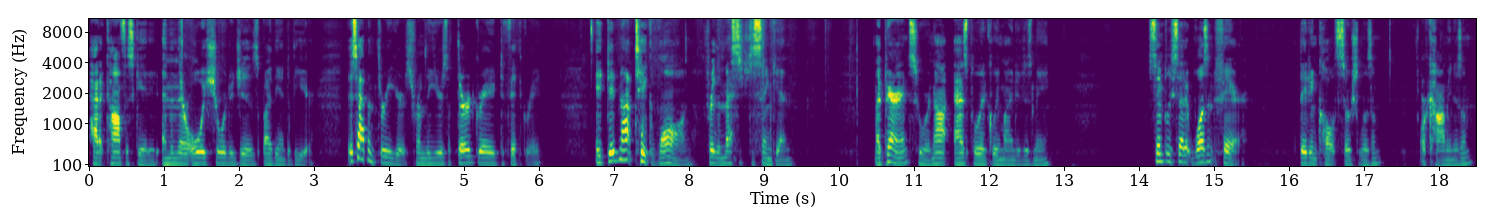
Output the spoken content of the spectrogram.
had it confiscated, and then there were always shortages by the end of the year. This happened three years, from the years of third grade to fifth grade. It did not take long for the message to sink in. My parents, who were not as politically minded as me, simply said it wasn't fair. They didn't call it socialism or communism.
